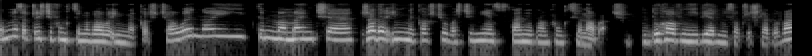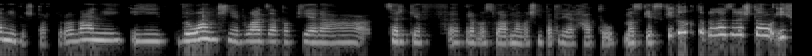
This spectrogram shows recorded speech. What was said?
Natomiast oczywiście funkcjonowały inne kościoły, no i w tym momencie żaden inny kościół właściwie nie jest w stanie tam funkcjonować. Duchowni i wierni są prześladowani, też torturowani i wyłącznie władza popiera cerkiew prawosławną właśnie patriarchatu moskiewskiego, która zresztą ich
